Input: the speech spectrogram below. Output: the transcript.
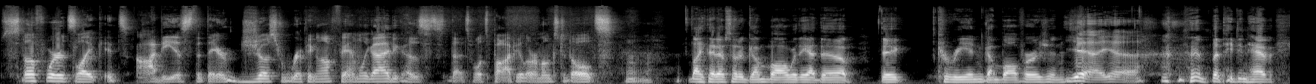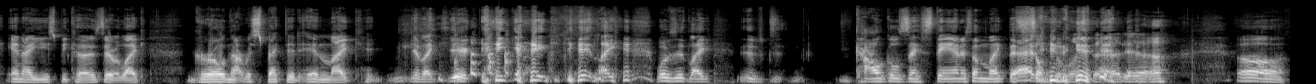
Stuff where it's like it's obvious that they are just ripping off Family Guy because that's what's popular amongst adults. like that episode of Gumball where they had the the Korean Gumball version, Yeah, yeah. but they didn't have NIUs because they were like girl not respected in like you're like like what was it like Kyrgyzstan or something like that. Something like that, yeah. oh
